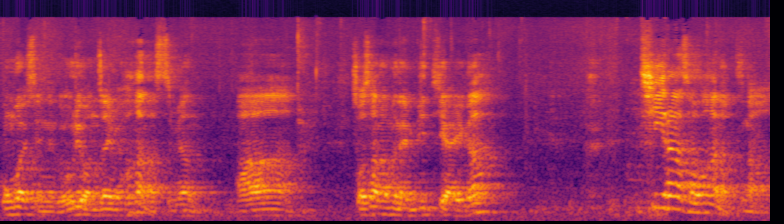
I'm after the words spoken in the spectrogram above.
공부할 수 있는 거예요. 우리 원장님이 화가 났으면 아 저 사람은 MBTI가 T라서 화가 났구나.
